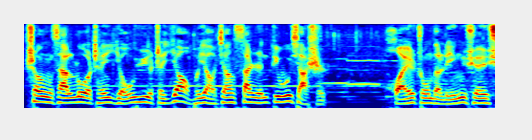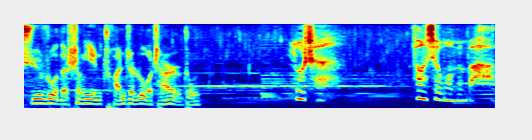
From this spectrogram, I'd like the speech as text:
正在洛尘犹豫着要不要将三人丢下时，怀中的凌轩虚弱的声音传至洛尘耳中：“洛尘，放下我们吧。”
